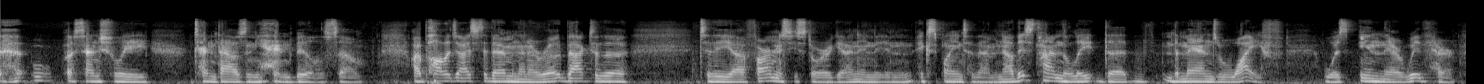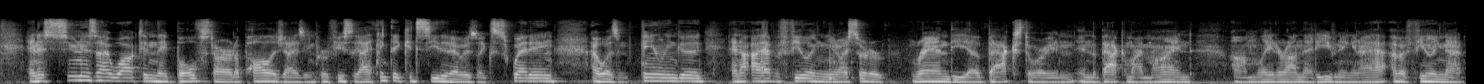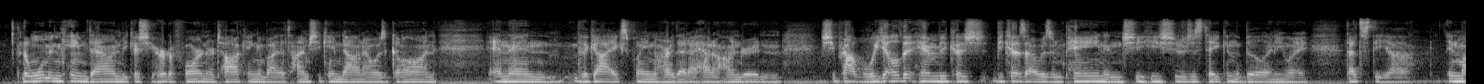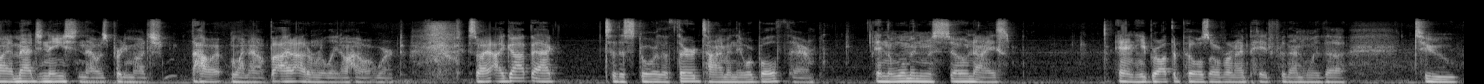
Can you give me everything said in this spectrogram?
essentially ten thousand yen bills. So I apologized to them, and then I rode back to the to the uh, pharmacy store again and, and to them. Now this time the late the the man's wife was in there with her. And as soon as I walked in, they both started apologizing profusely. I think they could see that I was like sweating, I wasn't feeling good, and I have a feeling, you know, I sort of ran the uh, backstory in, in the back of my mind um, later on that evening. And I have a feeling that the woman came down because she heard a foreigner talking, and by the time she came down, I was gone. And then the guy explained to her that I had a hundred, and she probably yelled at him because because I was in pain, and she he should have just taken the bill anyway. That's the uh, in my imagination that was pretty much how it went out, but I, I don't really know how it worked. So I, I got back to the store the third time, and they were both there and the woman was so nice. And he brought the pills over, and I paid for them with uh, two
